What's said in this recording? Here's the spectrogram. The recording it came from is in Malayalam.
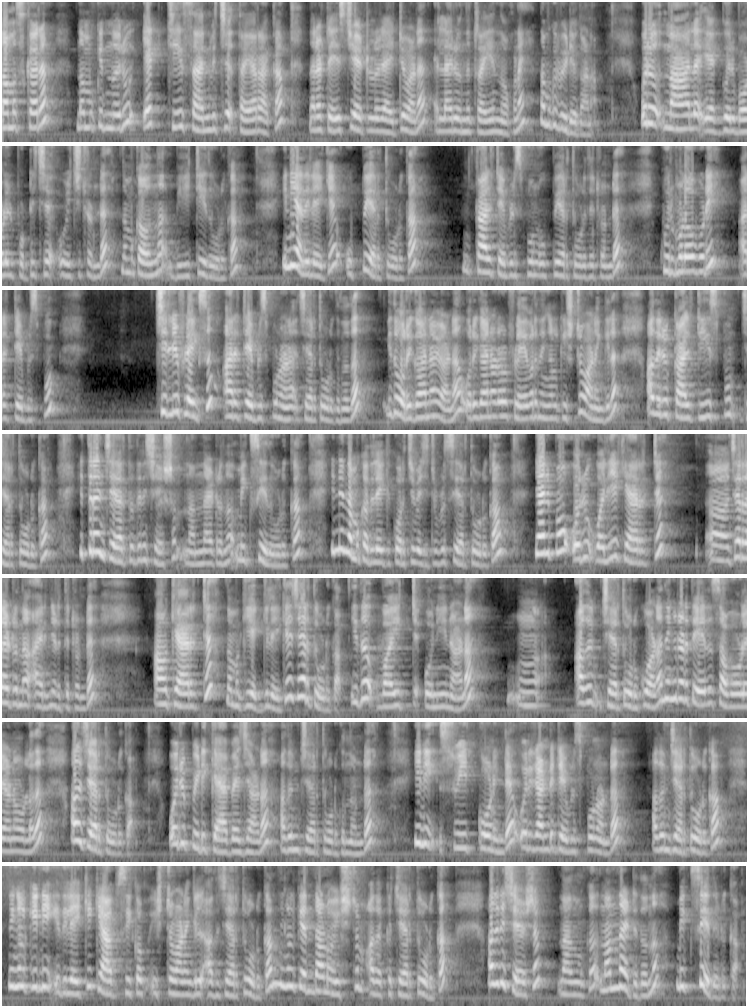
നമസ്കാരം. നമുക്കിന്നൊരു എഗ് ചീസ് സാൻഡ്വിച്ച് തയ്യാറാക്കാം. നല്ല ടേസ്റ്റി ആയിട്ടുള്ളൊരു ഐറ്റമാണ് എല്ലാവരും ഒന്ന് ട്രൈ ചെയ്ത് നോക്കണേ. നമുക്ക് വീഡിയോ കാണാം. ഒരു നാല് എഗ് ഒരു ബൗളിൽ പൊട്ടിച്ച് ഒഴിച്ചിട്ടുണ്ട്. നമുക്കതൊന്ന് ബീറ്റ് ചെയ്ത് കൊടുക്കാം. ഇനി അതിലേക്ക് ഉപ്പ് ചേർത്ത് കൊടുക്കാം. കാൽ ടേബിൾ സ്പൂൺ ഉപ്പ് ചേർത്ത് കൊടുത്തിട്ടുണ്ട്. കുരുമുളക് പൊടി അര ടേബിൾ സ്പൂൺ ചില്ലി ഫ്ലേക്സും അര ടേബിൾ സ്പൂണാണ് ചേർത്ത് കൊടുക്കുന്നത്. ഇത് ഒറിഗാനോയാണ്. ഒറിഗാനോയുടെ ഫ്ലേവർ നിങ്ങൾക്ക് ഇഷ്ടമാണെങ്കിൽ അതൊരു കാൽ ടീസ്പൂൺ ചേർത്ത് കൊടുക്കാം. ഇത്രയും ചേർത്തതിന് ശേഷം നന്നായിട്ടൊന്ന് മിക്സ് ചെയ്ത് കൊടുക്കാം. ഇനി നമുക്കതിലേക്ക് കുറച്ച് വെജിറ്റബിൾസ് ചേർത്ത് കൊടുക്കാം. ഞാനിപ്പോൾ ഒരു വലിയ ക്യാരറ്റ് ചെറുതായിട്ടൊന്ന് അരിഞ്ഞെടുത്തിട്ടുണ്ട്. ആ ക്യാരറ്റ് നമുക്ക് എഗ്ഗിലേക്ക് ചേർത്ത് കൊടുക്കാം. ഇത് വൈറ്റ് ഒനിയനാണ് അതും ചേർത്ത് കൊടുക്കുവാണ്. നിങ്ങളുടെ അടുത്ത് ഏത് സവോളയാണോ ഉള്ളത് അത് ചേർത്ത് കൊടുക്കാം. ഒരു പിടി ക്യാബേജാണ് അതും ചേർത്ത് കൊടുക്കുന്നുണ്ട്. ഇനി സ്വീറ്റ് കോണിന്റെ ഒരു രണ്ട് ടേബിൾ സ്പൂൺ ഉണ്ട് അതും ചേർത്ത് കൊടുക്കാം. നിങ്ങൾക്കിനി ഇതിലേക്ക് ക്യാപ്സിക്കം ഇഷ്ടമാണെങ്കിൽ അത് ചേർത്ത് കൊടുക്കാം. നിങ്ങൾക്ക് എന്താണോ ഇഷ്ടം അതൊക്കെ ചേർത്ത് കൊടുക്കാം. അതിനുശേഷം നമുക്ക് നന്നായിട്ട് ഇതൊന്ന് മിക്സ് ചെയ്തെടുക്കാം.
